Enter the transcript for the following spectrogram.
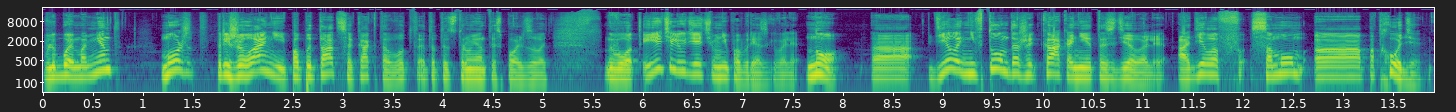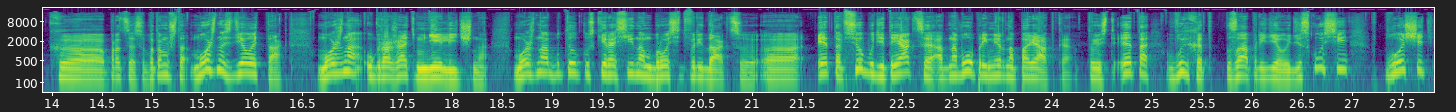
в любой момент может при желании попытаться как-то вот этот инструмент использовать. Вот. И эти люди этим не побрезговали. Но дело не в том даже, как они это сделали, а дело в самом э, подходе к процессу. Потому что можно сделать так. Можно угрожать мне лично. Можно бутылку с керосином бросить в редакцию. Э, это все будет реакция одного примерно порядка. То есть это выход за пределы дискуссии в площадь,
